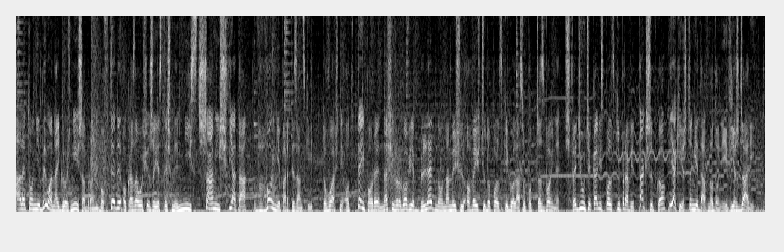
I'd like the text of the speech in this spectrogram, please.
ale to nie była najgroźniejsza broń, bo wtedy okazało się, że jesteśmy mistrzami świata w wojnie partyzanckiej. To właśnie od tej pory nasi wrogowie bledną na myśl o wejściu do polskiego lasu podczas wojny. Szwedzi uciekali z Polski prawie tak szybko, jak jeszcze niedawno do niej wjeżdżali.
